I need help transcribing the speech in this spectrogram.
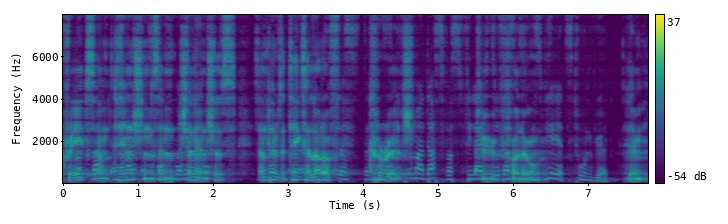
creates some tensions and challenges. Sometimes it takes a lot of courage to follow him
